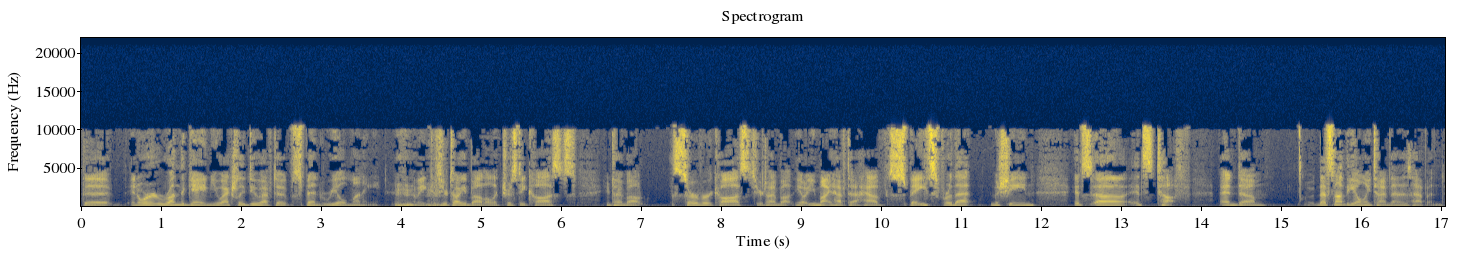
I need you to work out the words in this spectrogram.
the in order to run the game, you actually do have to spend real money. I mean, because you're talking about electricity costs, you're talking about server costs, you're talking about you know you might have to have space for that machine. It's uh it's tough, and um, that's not the only time that has happened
